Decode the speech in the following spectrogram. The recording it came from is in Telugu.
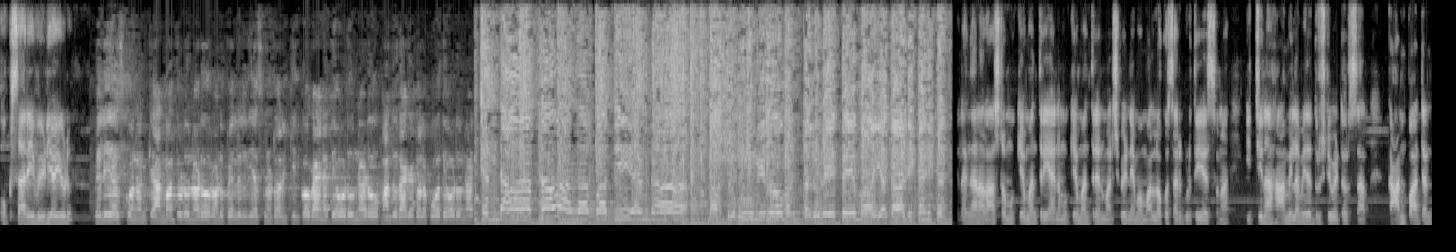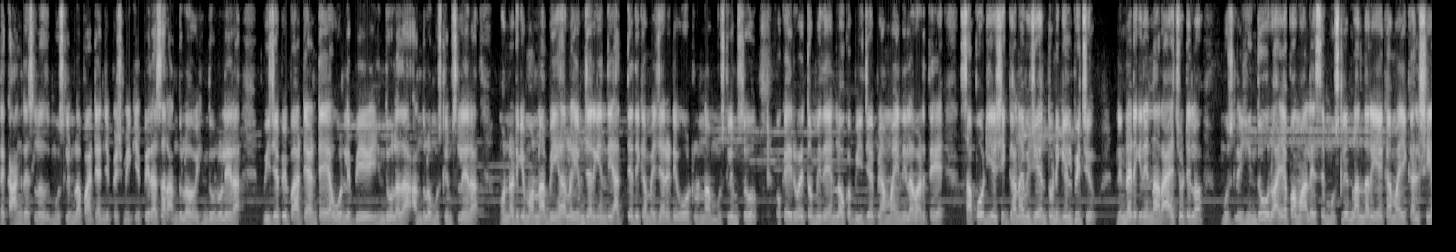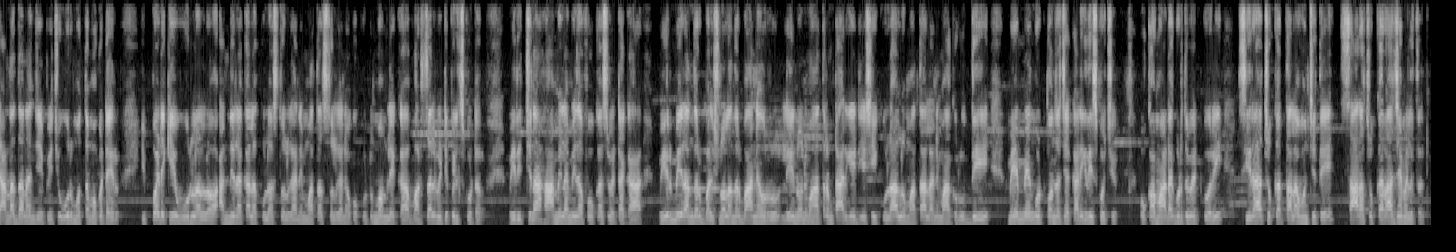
ఒకసారి వీడియో చూడు. పెళ్ళి చేసుకోవడానికి హనుమంతుడు ఉన్నాడు రెండు పెళ్ళిళ్ళు చేసుకునేటోనికి ఇంకొక ఆయన దేవుడు ఉన్నాడు మందు తాగేటోళ్ళకి ఓ దేవుడు ఉన్నాడు. జెండా కావాల పాతి అండా? మాతృభూమిలో మంటలు రేపే మాయగాడి కనిక తెలంగాణ రాష్ట్ర ముఖ్యమంత్రి ఆయన ముఖ్యమంత్రి అని మర్చిపోయిండేమో మళ్ళొకసారి గుర్తు చేస్తున్నా. ఇచ్చిన హామీల మీద దృష్టి పెట్టారు సార్. కాన్ పార్టీ అంటే కాంగ్రెస్లో ముస్లింల పార్టీ అని చెప్పేసి మీకు చెప్పిరా సార్? అందులో హిందువులు లేరా? బీజేపీ పార్టీ అంటే ఓన్లీ బీ హిందువులదా? అందులో ముస్లిమ్స్ లేరా? మొన్నటికి మొన్న బీహార్లో ఏం జరిగింది? అత్యధిక మెజారిటీ ఓట్లున్న ముస్లిమ్స్ ఒక ఇరవై తొమ్మిది ఏళ్ళలో ఒక బీజేపీ అమ్మాయి నిలబడితే సపోర్ట్ చేసి ఘన విజయంతో గెలిపించారు నిన్నటికి నిన్న రాయచోటిలో ముస్లిం హిందువులు అయ్యప్ప మాలేసి ముస్లింలందరూ ఏకమై కలిసి అన్నదానం చేపించి ఊరు మొత్తం ఒకటేరు. ఇప్పటికీ ఊర్లలో అన్ని రకాల కులస్తులు కానీ మతస్థులు కానీ ఒక కుటుంబం లెక్క వరుసలు పెట్టి పిలుచుకుంటారు. మీరు ఇచ్చిన హామీల మీద ఫోకస్ పెట్టాక మీరు మీరు అందరూ బలిసిన వాళ్ళు అందరూ బాగానే ఉర్రు. లేనోని మాత్రం టార్గెట్ చేసి ఈ కులాలు మతాలని మాకు రుద్ది మేము మేము కొట్టుకొని వచ్చే కడిగి తీసుకొచ్చారు. ఒక మాట గుర్తుపెట్టుకొని సిరా చుక్క తల ఉంచితే సారా చుక్క రాజ్యం వెళుతుంది.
